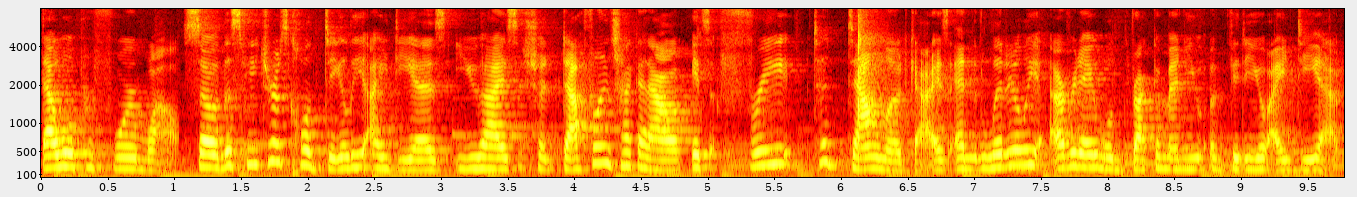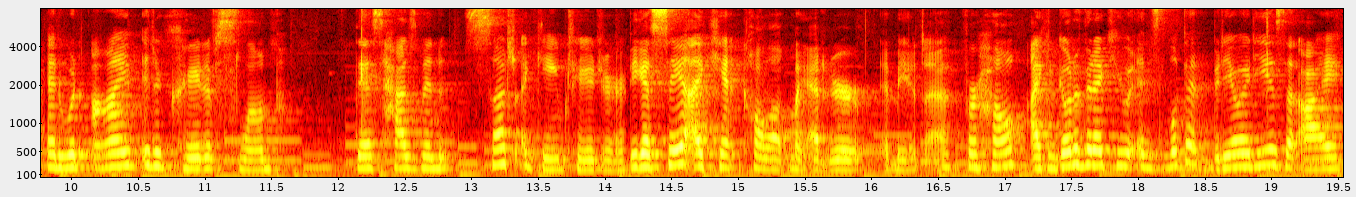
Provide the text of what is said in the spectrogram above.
that will perform well. So this feature is called Daily Ideas. You guys should definitely check it out. It's free to download, guys, and literally every day will recommend you a video idea. And when I'm in a creative slump, this has been such a game changer because say I can't call up my editor Amanda for help, I can go to vidIQ and look at video ideas that I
